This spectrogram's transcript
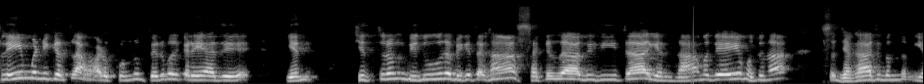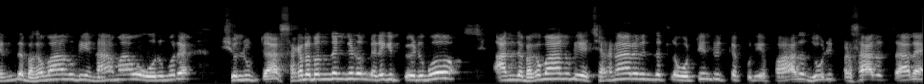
கிளைம் பண்ணிக்கிறதுல அவளுக்கு ஒன்றும் பெருமை கிடையாது. என் சித்திரம் விதூர விகதகா சகிருதாதிதீதா என் நாமதேய மதுனா ஜகாதி பந்தம் எந்த பகவானுடைய நாமாவை ஒரு முறை சொல்லிவிட்டா சகல பந்தங்களும் விலகி போயிடுமோ? அந்த பகவானுடைய சரணாரவிந்தத்தில் ஒட்டின் இருக்கக்கூடிய பாத தூடி பிரசாதத்தால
